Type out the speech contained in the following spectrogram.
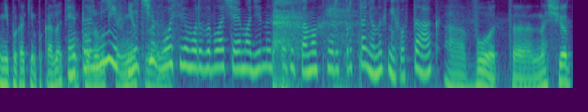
ни по каким показателям Это кожа миф. лучше не Ничего себе, мы разоблачаем один из таких самых распространенных мифов. Так. А, вот. А, насчет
